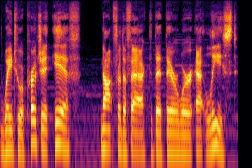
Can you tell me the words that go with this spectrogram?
way to approach it if not for the fact that there were at least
